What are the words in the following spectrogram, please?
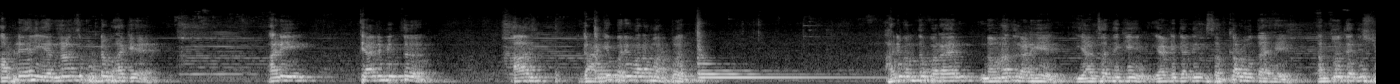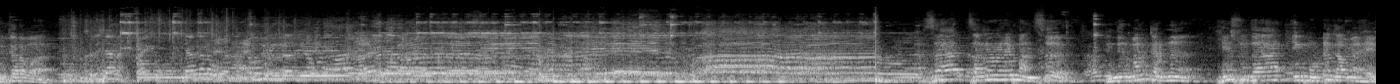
आपल्या या यरणाचं मोठं भाग्य आहे. आणि त्यानिमित्त आज गाडगे परिवारामार्फत हरिभक्त परायण नवनाथ गाडगे यांचा देखील या ठिकाणी सत्कार होत आहे आणि तो त्यांनी स्वीकारावा. चालवणारे चालवणारी माणसं निर्माण करणं हे सुद्धा एक मोठं काम आहे.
